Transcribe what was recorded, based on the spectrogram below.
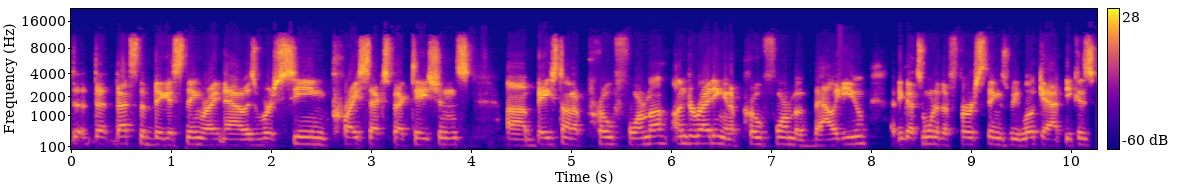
that, that's the biggest thing right now is we're seeing price expectations uh, based on a pro forma underwriting and a pro forma value. I think that's one of the first things we look at because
